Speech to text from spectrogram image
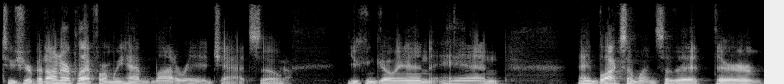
too sure, but on our platform we have moderated chat, so Yeah. you can go in and and block someone so that they're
